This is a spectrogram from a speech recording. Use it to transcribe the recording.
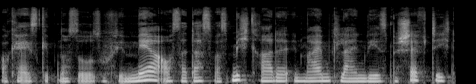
okay, es gibt noch so, so viel mehr außer das, was mich gerade in meinem kleinen Wesen beschäftigt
